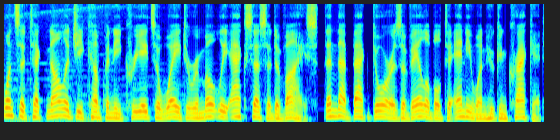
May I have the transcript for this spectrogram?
Once a technology company creates a way to remotely access a device, then that backdoor is available to anyone who can crack it.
